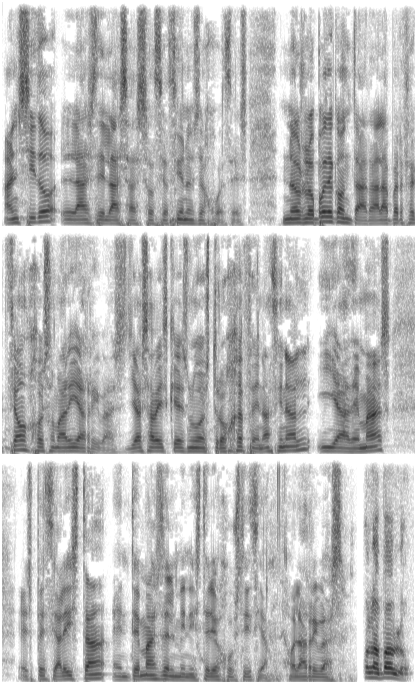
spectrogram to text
han sido las de las asociaciones de jueces. Nos lo puede contar a la perfección José María Rivas. Ya sabéis que es nuestro jefe nacional y además especialista en temas del Ministerio de Justicia. Hola Rivas. Hola Pablo.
